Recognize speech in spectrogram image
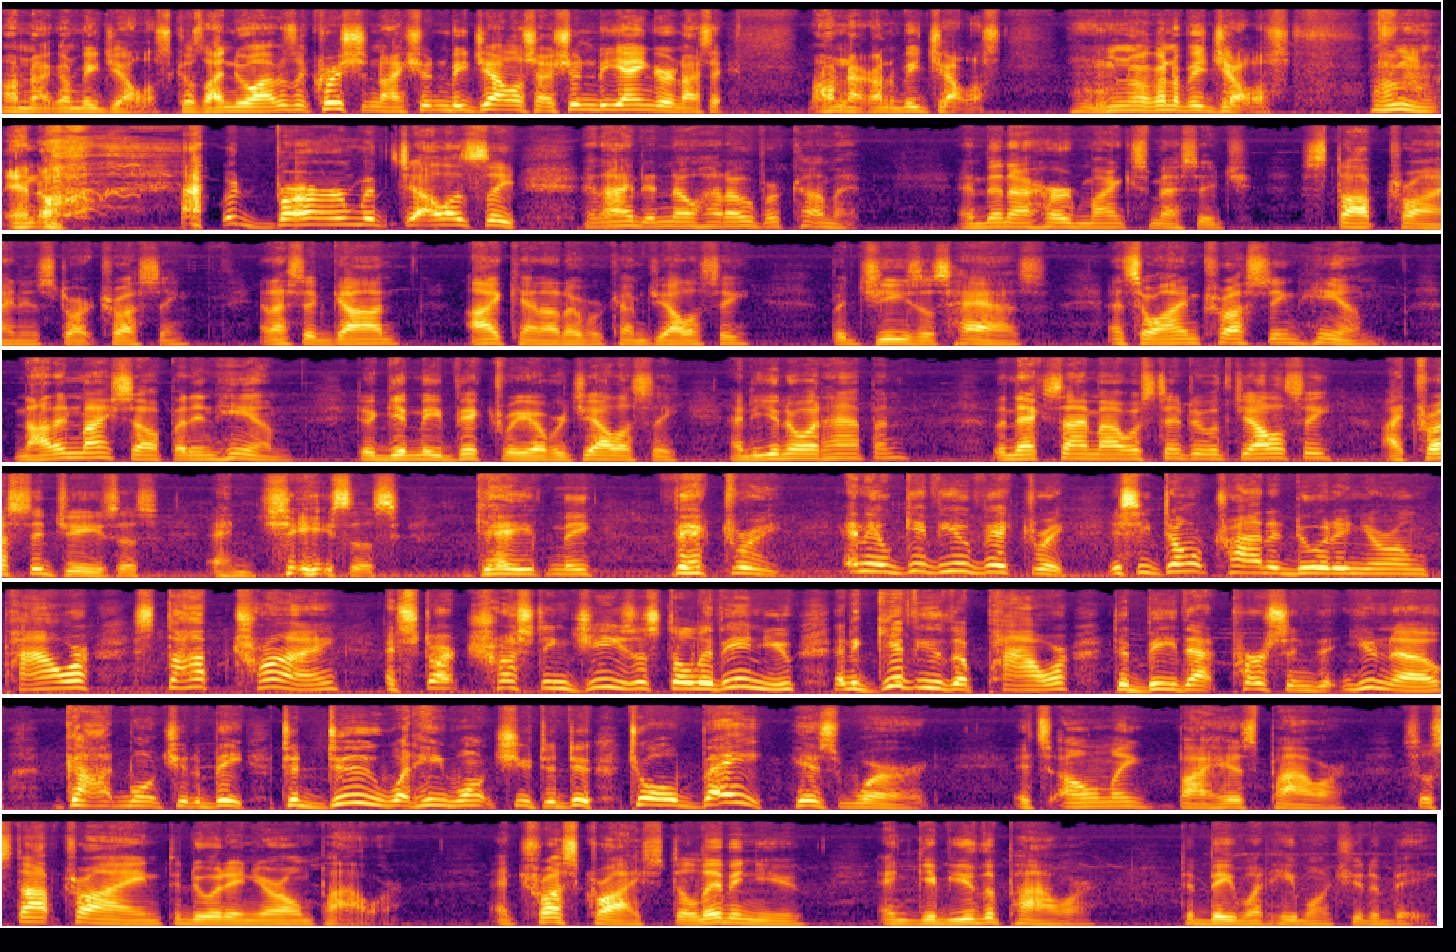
I'm not going to be jealous because I knew I was a Christian. I shouldn't be jealous. I shouldn't be angry. And I say, I'm not going to be jealous. I'm not going to be jealous. Hmm, and I would burn with jealousy, and I didn't know how to overcome it. And then I heard Mike's message stop trying and start trusting. And I said, God, I cannot overcome jealousy, but Jesus has. And so I'm trusting Him, not in myself, but in Him, to give me victory over jealousy. And do you know what happened? The next time I was tempted with jealousy, I trusted Jesus, and Jesus gave me victory and He'll give you victory. You see, don't try to do it in your own power. Stop trying and start trusting Jesus to live in you and to give you the power to be that person that you know God wants you to be, to do what He wants you to do, to obey His word. It's only by His power. So stop trying to do it in your own power and trust Christ to live in you and give you the power to be what He wants you to be.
